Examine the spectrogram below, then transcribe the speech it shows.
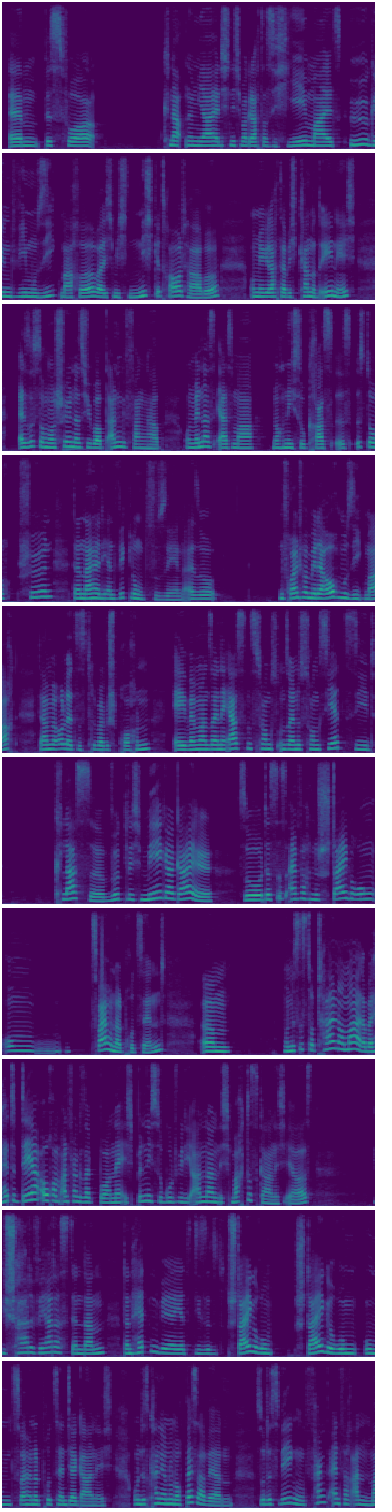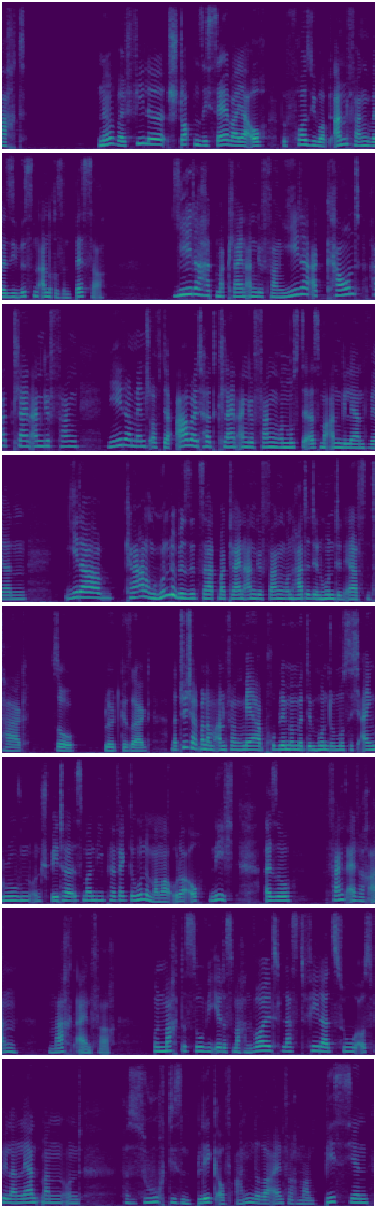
Ähm, bis vor knapp einem Jahr hätte ich nicht mal gedacht, dass ich jemals irgendwie Musik mache, weil ich mich nicht getraut habe und mir gedacht habe, ich kann das eh nicht. Also ist doch mal schön, dass ich überhaupt angefangen habe. Und wenn das erstmal noch nicht so krass ist, ist doch schön, dann nachher die Entwicklung zu sehen. Also ein Freund von mir, der auch Musik macht, da haben wir auch letztes drüber gesprochen. Ey, wenn man seine ersten Songs und seine Songs jetzt sieht, klasse, wirklich mega geil. So, das ist einfach eine Steigerung um 200 Prozent. Ähm, und es ist total normal, aber hätte der auch am Anfang gesagt, boah, nee, ich bin nicht so gut wie die anderen, ich mach das gar nicht erst. Wie schade wäre das denn dann? Dann hätten wir ja jetzt diese Steigerung, Steigerung um 200 Prozent ja gar nicht. Und es kann ja nur noch besser werden. So deswegen, fangt einfach an, macht. Ne? Weil viele stoppen sich selber ja auch, bevor sie überhaupt anfangen, weil sie wissen, andere sind besser. Jeder hat mal klein angefangen. Jeder Account hat klein angefangen. Jeder Mensch auf der Arbeit hat klein angefangen und musste erstmal angelernt werden. Jeder, keine Ahnung, Hundebesitzer hat mal klein angefangen und hatte den Hund den ersten Tag. So, blöd gesagt. Natürlich hat man am Anfang mehr Probleme mit dem Hund und muss sich eingrooven und später ist man die perfekte Hundemama oder auch nicht. Also fangt einfach an, macht einfach und macht es so, wie ihr das machen wollt. Lasst Fehler zu, aus Fehlern lernt man und versucht diesen Blick auf andere einfach mal ein bisschen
